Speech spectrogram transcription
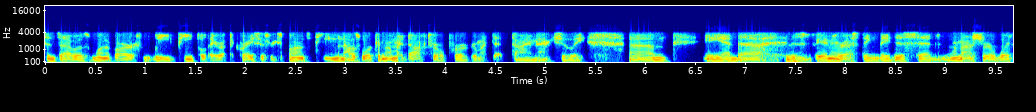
since I was one of our lead people there at the crisis response team, and I was working on my doctoral program at that time, actually. Um, and uh, it was interesting. They just said, We're not sure what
